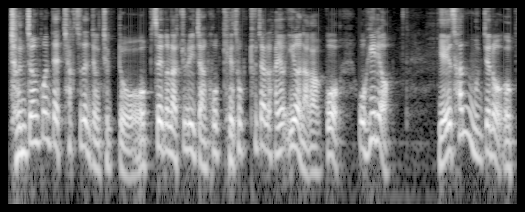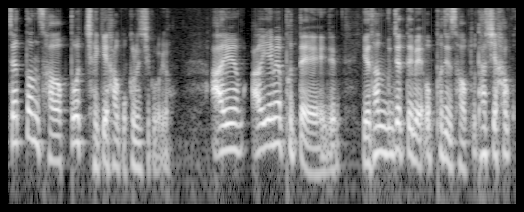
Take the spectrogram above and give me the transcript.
전 정권 때 착수된 정책도 없애거나 줄이지 않고 계속 투자를 하여 이어나갔고 오히려 예산 문제로 없앴던 사업도 재개하고 그런 식으로요. IMF 때 이제 예산 문제 때문에 엎어진 사업도 다시 하고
